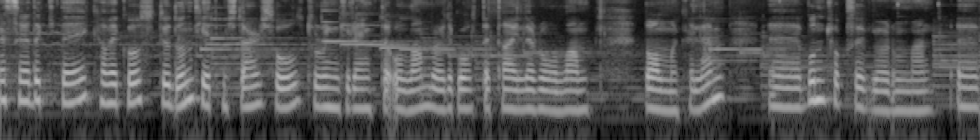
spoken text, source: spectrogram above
Ve sıradaki de Kaweco Student 70'ler Soul turuncu renkte olan böyle gold detayları olan dolma kalem. Ee, bunu çok seviyorum ben. Ee,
